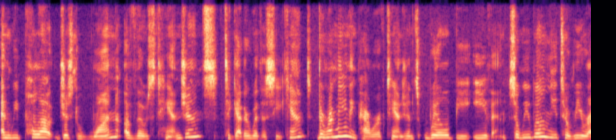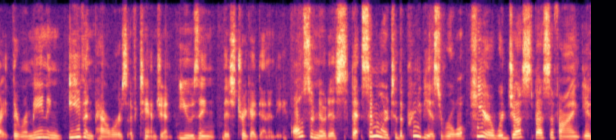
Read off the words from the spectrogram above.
and we pull out just one of those tangents together with a secant, the remaining power of tangents will be even. So we will need to rewrite the remaining even powers of tangent using this trig identity. Also notice that similar to the previous rule, here we're just specifying if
